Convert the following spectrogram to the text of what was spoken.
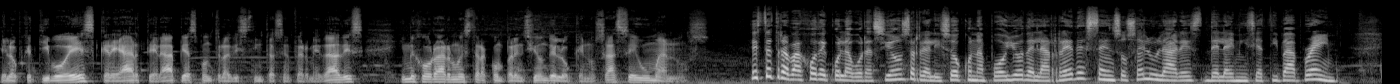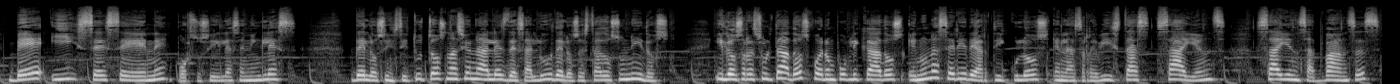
El objetivo es crear terapias contra distintas enfermedades y mejorar nuestra comprensión de lo que nos hace humanos. Este trabajo de colaboración se realizó con apoyo de la Red de Censos Celulares de la iniciativa BRAIN, BICCN por sus siglas en inglés, de los Institutos Nacionales de Salud de los Estados Unidos, y los resultados fueron publicados en una serie de artículos en las revistas Science, Science Advances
